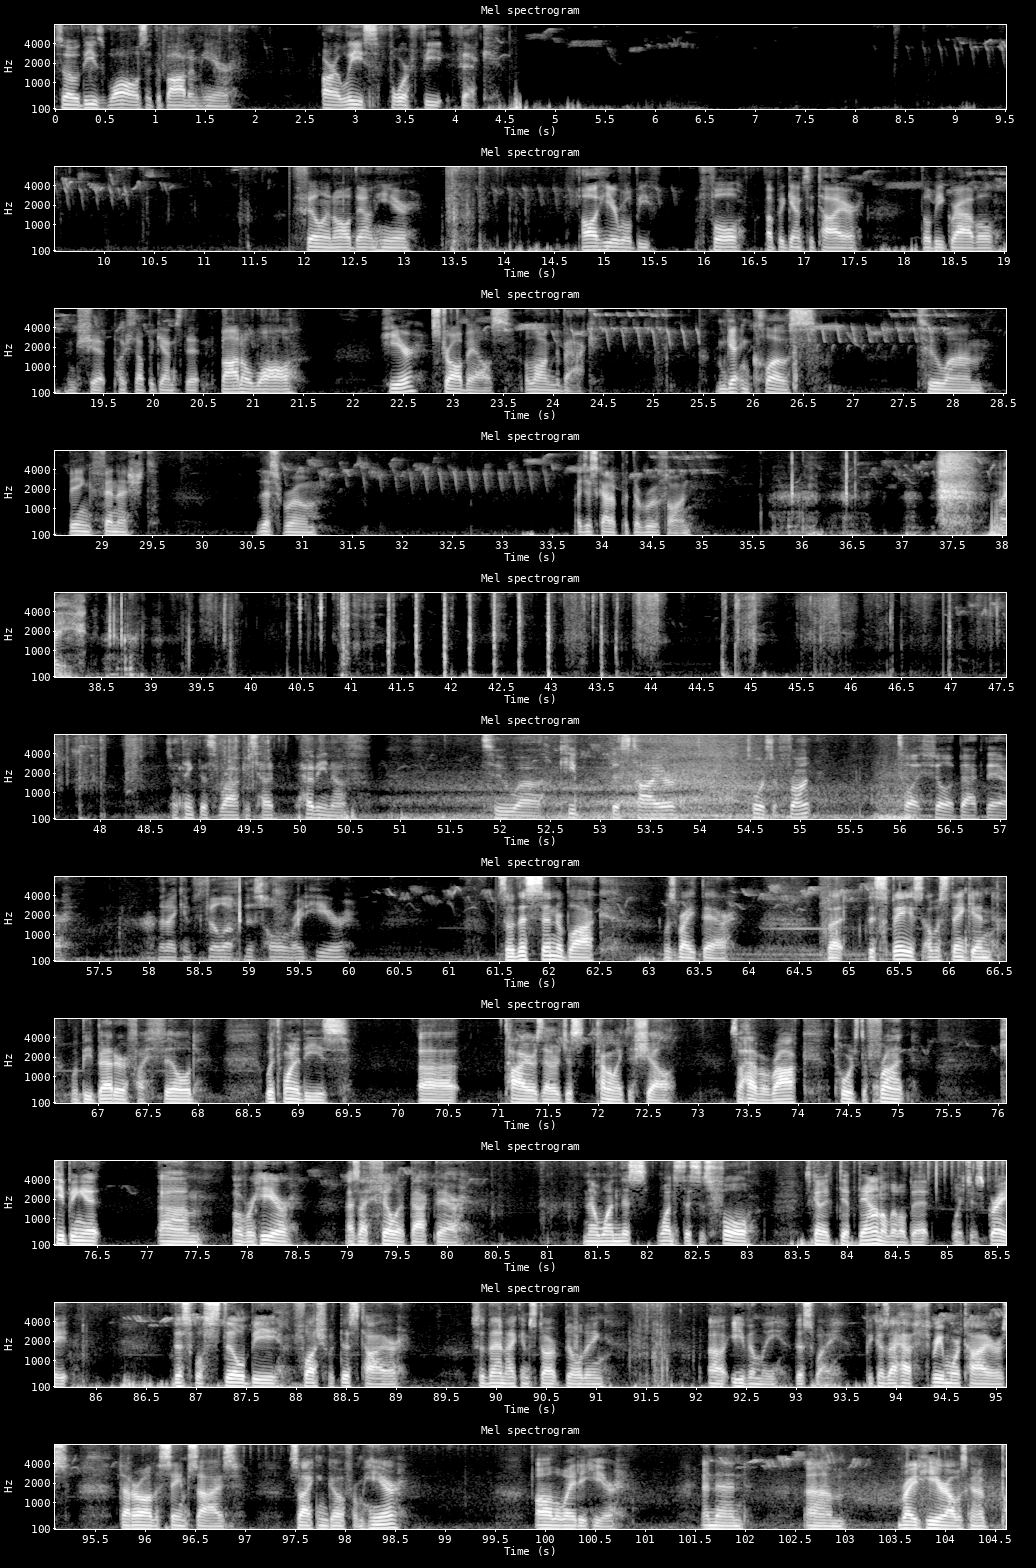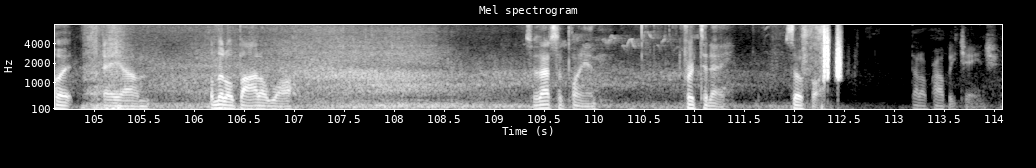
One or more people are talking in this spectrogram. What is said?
So these walls at the bottom here are at least four feet thick. Filling all down here. All here will be full up against the tire there'll be gravel and shit pushed up against it. Bottle wall here, straw bales along the back. I'm getting close to um, being finished this room. I just got to put the roof on. I I think this rock is he heavy enough to uh, keep this tire towards the front until I fill it back there. Then I can fill up this hole right here. So this cinder block was right there. But the space I was thinking would be better if I filled with one of these uh, tires that are just kind of like the shell. So I have a rock towards the front, keeping it um, over here as I fill it back there. And then when this, once this is full, it's gonna dip down a little bit, which is great. This will still be flush with this tire. So then I can start building uh, evenly this way because I have three more tires that are all the same size. So I can go from here all the way to here. And then um, right here, I was gonna put a, um, a little bottle wall so that's the plan for today so far. That'll probably change.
